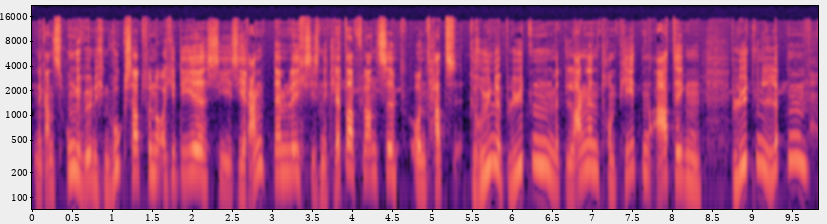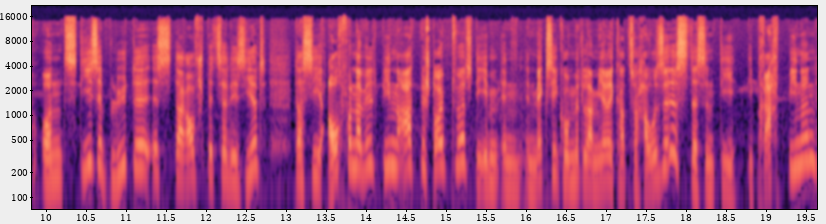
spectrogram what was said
einen ganz ungewöhnlichen Wuchs hat für eine Orchidee. Sie, sie rankt nämlich, sie ist eine Kletterpflanze und hat grüne Blüten mit langen, trompetenartigen Blütenlippen. Und diese Blüte ist darauf spezialisiert, dass sie auch von der Wildbienenart bestäubt wird, die eben in, in Mexiko, Mittelamerika zu Hause ist. Das sind die, die Prachtbienen.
